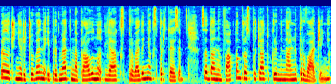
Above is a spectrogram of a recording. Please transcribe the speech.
Вилучені речовини і предмети направлено для проведення експертизи. За даним фактом розпочато кримінальне провадження.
